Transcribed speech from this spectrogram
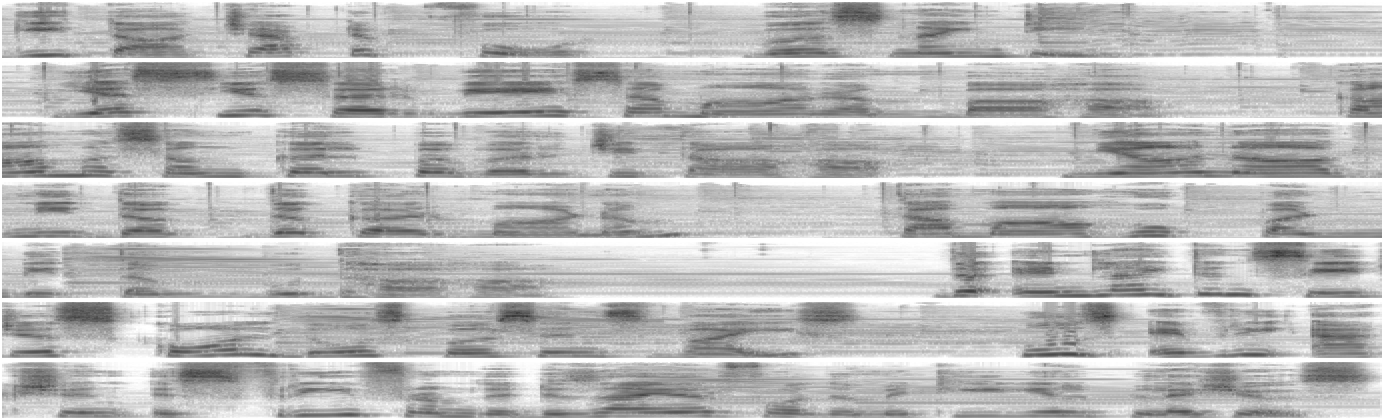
Gita chapter 4 verse 19 Yasya sarve samarambaha kama sankalpa varjitaha ಜ್ಞಾನಾಗ್ನಿದಗ್ಧಕರ್ಮಾಣಂ tamahu panditam buddhaha. The enlightened sages call those persons wise whose every action is free from the desire for the material pleasures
